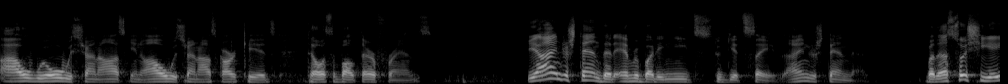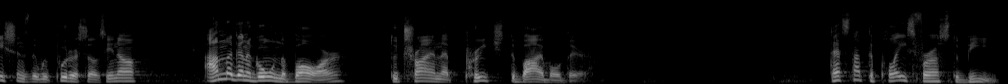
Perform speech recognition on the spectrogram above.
I, we're always trying to ask, you know, I always trying to ask our kids, tell us about their friends. Yeah, I understand that everybody needs to get saved. I understand that. But the associations that we put ourselves, you know, I'm not going to go in the bar to try and uh, preach the Bible there. That's not the place for us to be.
